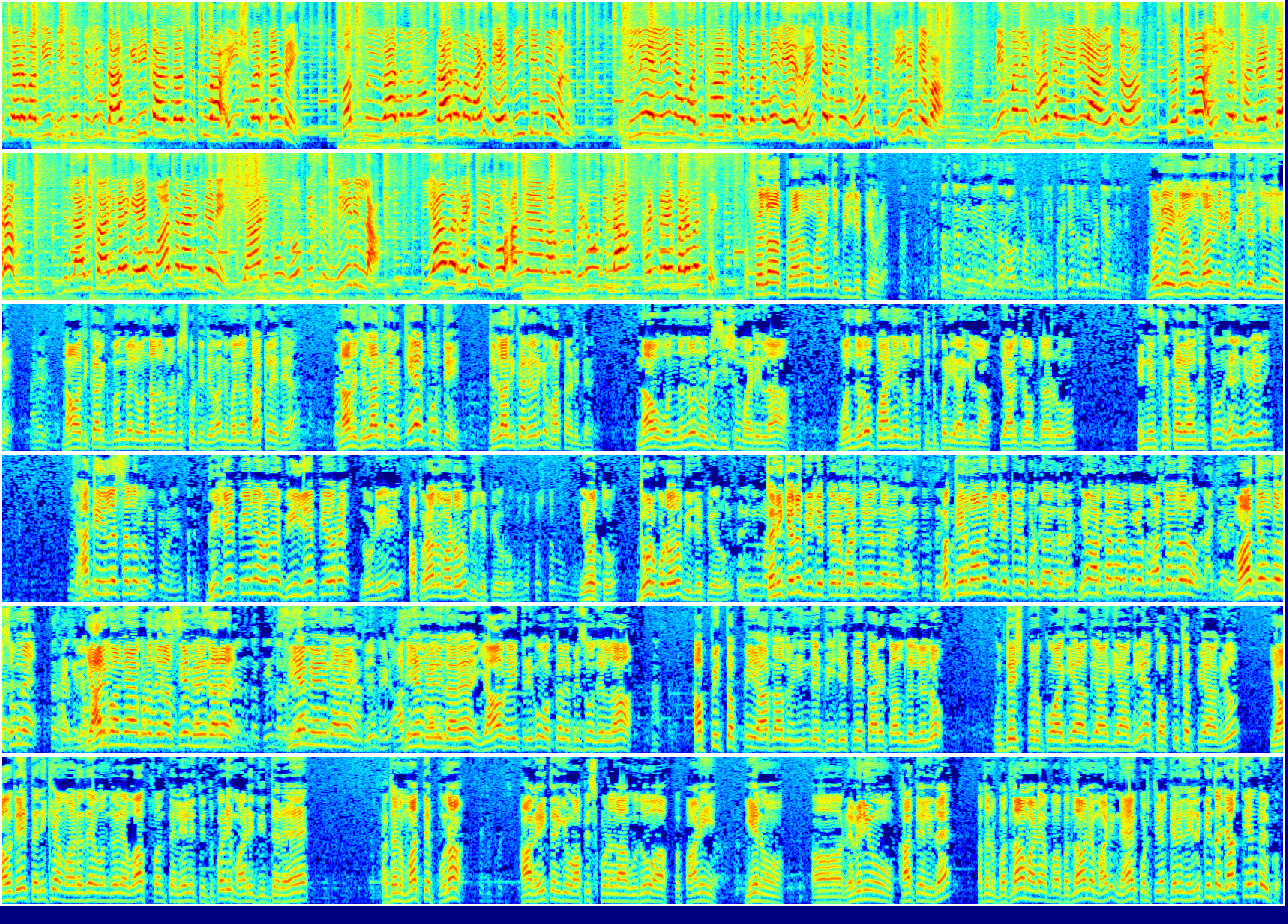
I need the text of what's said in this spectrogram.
ವಿಚಾರವಾಗಿ ಬಿಜೆಪಿ ವಿರುದ್ಧ ಕಿಡಿಕಾರದ ಸಚಿವ ಈಶ್ವರ್ ಖಂಡ್ರೆ. ವಕ್ಫ್ ವಿವಾದವನ್ನು ಪ್ರಾರಂಭ ಮಾಡಿದ್ದೇ ಬಿಜೆಪಿಯವರು. ಜಿಲ್ಲೆಯಲ್ಲಿ ನಾವು ಅಧಿಕಾರಕ್ಕೆ ಬಂದ ಮೇಲೆ ರೈತರಿಗೆ ನೋಟಿಸ್ ನೀಡಿದ್ದೇವಾ? ನಿಮ್ಮಲ್ಲಿ ದಾಖಲೆ ಇವೆಯಾ ಎಂದು ಸಚಿವ ಈಶ್ವರ್ ಖಂಡ್ರೆ ಗರಂ. ಜಿಲ್ಲಾಧಿಕಾರಿಗಳಿಗೆ ಮಾತನಾಡಿದ್ದೇನೆ, ಯಾರಿಗೂ ನೋಟಿಸ್ ನೀಡಿಲ್ಲ. ಯಾವ ರೈತರಿಗೂ ಅನ್ಯಾಯವಾಗಲು ಬಿಡುವುದಿಲ್ಲ ಖಂಡ್ರೆ ಭರವಸೆ. ಪ್ರಾರಂಭ ಮಾಡಿದ್ದು ಬಿಜೆಪಿ ಅವರೇ ಸರ್ಕಾರ ನಿಂತಿದೆಯಲ್ಲ ಸರ್ ಅವ್ರು ಮಾಡೋರು? ಈ ಪ್ರೆಸೆಂಟ್ ಗೌರ್ಮೆಂಟ್ ಯಾರ್ದಿದೆ? ನೋಡಿ ಈಗ ಉದಾಹರಣೆಗೆ ಬೀದರ್ ಜಿಲ್ಲೆಯಲ್ಲಿ. ನಾವು ಅಧಿಕಾರಕ್ಕೆ ಬಂದ ಮೇಲೆ ಒಂದಾದ್ರೂ ನೋಟಿಸ್ ಕೊಟ್ಟಿದ್ದೇವಾ? ನಿಮ್ಮಲ್ಲಿ ಒಂದು ದಾಖಲೆ ಇದೆಯಾ? ನಾನು ಜಿಲ್ಲಾಧಿಕಾರಿ ಕೇಳಿ ಪೂರ್ತಿ ಜಿಲ್ಲಾಧಿಕಾರಿಯವರಿಗೆ ಮಾತನಾಡಿದ್ದೇನೆ. ನಾವು ಒಂದನ್ನೂ ನೋಟಿಸ್ ಇಶ್ಯೂ ಮಾಡಿಲ್ಲ. ಒಂದನ್ನು ಪಾಣಿ ನಮ್ದು ತಿದ್ದುಪಡಿ ಆಗಿಲ್ಲ. ಯಾರು ಜವಾಬ್ದಾರರು ಹಿಂದಿನ ಸರ್ಕಾರ ಯಾವ್ದಿತ್ತು? ಹೇಳಿ ನೀವೇ ಹೇಳಿ. ಯಾಕೆ ಇಲ್ಲ ಸಲ್ಲದು? ಬಿಜೆಪಿನೇ ಹೊಣೆ. ಬಿಜೆಪಿಯವರೇ. ನೋಡಿ ಅಪರಾಧ ಮಾಡೋರು ಬಿಜೆಪಿಯವರು. ಇವತ್ತು ದೂರು ಕೊಡೋರು ಬಿಜೆಪಿಯವರು. ತನಿಖೆನೂ ಬಿಜೆಪಿಯವರು ಮಾಡ್ತೀವಿ ಅಂತಾರೆ. ಮತ್ತೆ ತೀರ್ಮಾನ ಬಿಜೆಪಿನೇ ಕೊಡ್ತಾ ಅಂತಾರೆ. ನೀವು ಅರ್ಥ ಮಾಡ್ಕೋಬೇಕು ಮಾಧ್ಯಮದವರು. ಮಾಧ್ಯಮದವರು ಸುಮ್ನೆ ಯಾರಿಗೂ ಅನ್ಯಾಯ ಕೊಡೋದಿಲ್ಲ. ಸಿಎಂ ಹೇಳಿದ್ದಾರೆ. ಸಿಎಂ ಹೇಳಿದ್ದಾರೆ. ಸಿಎಂ ಹೇಳಿದ್ದಾರೆ. ಯಾವ ರೈತರಿಗೂ ಒಕ್ಕಲೆಬ್ಬಿಸುವುದಿಲ್ಲ ಅಪ್ಪಿತಪ್ಪಿ ಯಾರ್ದಾದ್ರೂ ಹಿಂದೆ ಬಿಜೆಪಿಯ ಕಾರ್ಯಕಾಲದಲ್ಲೂ ಉದ್ದೇಶಪೂರ್ವಕವಾಗಿ ಅದು ಆಗಿ ಆಗ್ಲಿ ಅಥವಾ ಅಪ್ಪಿತಪ್ಪಿ ಆಗ್ಲೂ ಯಾವುದೇ ತನಿಖೆ ಮಾಡದೆ ಒಂದ್ ವೇಳೆ ವಾಕ್ಫ್ ಅಂತ ಹೇಳಿ ತಿದ್ದುಪಡಿ ಮಾಡಿದ್ದರೆ ಅದನ್ನು ಮತ್ತೆ ಪುನಃ ಆ ರೈತರಿಗೆ ವಾಪಸ್ ಕೊಡಲಾಗುವುದು. ಆ ಪಾಣಿ ಏನು ರೆವೆನ್ಯೂ ಖಾತೆಯಲ್ಲಿದೆ. ಅದನ್ನು ಬದಲಾವಣೆ ಬದಲಾವಣೆ ಮಾಡಿ ನ್ಯಾಯ ಕೊಡ್ತೀವಿ ಅಂತ ಹೇಳಿದೆ. ಇದಕ್ಕಿಂತ ಜಾಸ್ತಿ ಏನ್ ಬೇಕು?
